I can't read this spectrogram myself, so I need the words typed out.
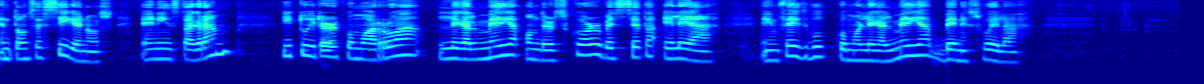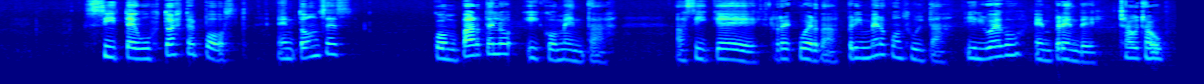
entonces síguenos en Instagram y Twitter como arroba legalmedia underscore bzla, en Facebook como legalmedia Venezuela. Si te gustó este post, entonces compártelo y comenta. Así que recuerda, primero consulta y luego emprende. Chao, chao.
